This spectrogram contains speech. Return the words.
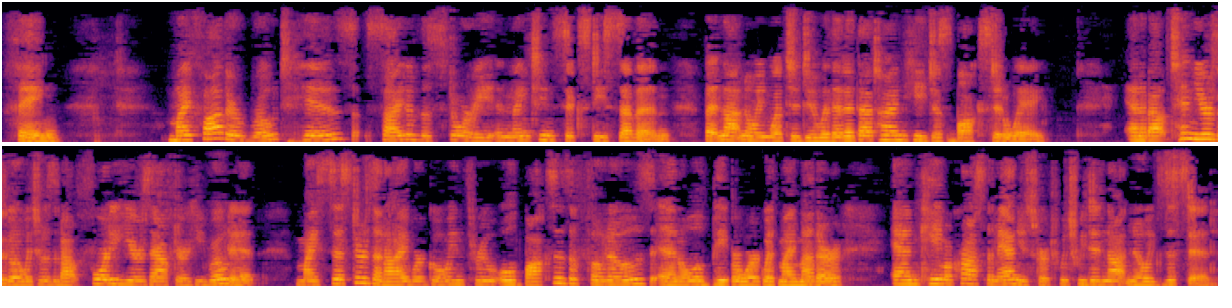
thing. My father wrote his side of the story in 1967, but not knowing what to do with it at that time, he just boxed it away. And about 10 years ago, which was about 40 years after he wrote it, my sisters and I were going through old boxes of photos and old paperwork with my mother and came across the manuscript, which we did not know existed.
